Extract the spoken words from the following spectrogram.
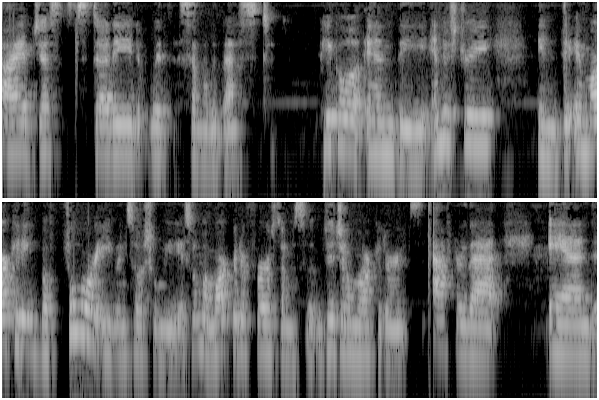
I've just studied with some of the best people in the industry. In, in marketing before even social media. So I'm a marketer first, I'm a digital marketer after that and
